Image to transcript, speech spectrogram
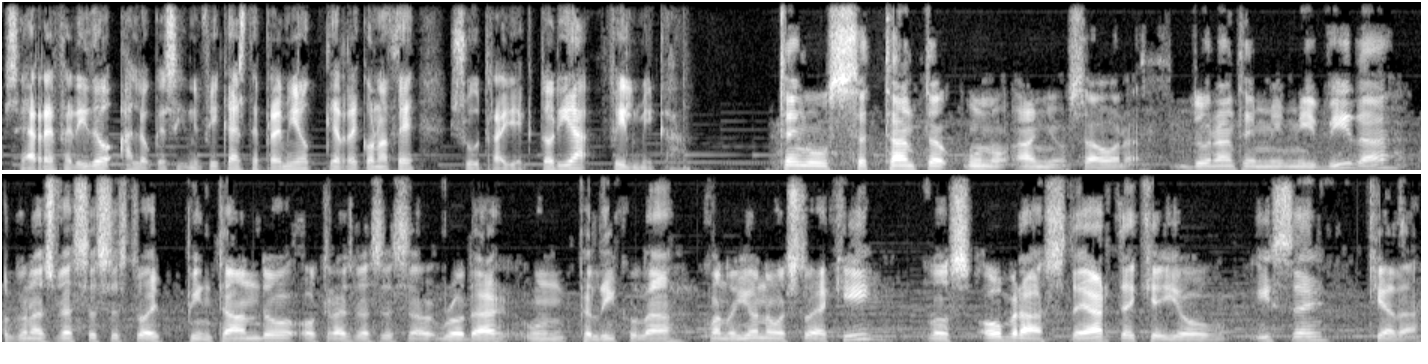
se ha referido a lo que significa este premio que reconoce su trayectoria fílmica. Tengo 71 años ahora. Durante mi, vida, algunas veces estoy pintando, otras veces rodar una película. Cuando yo no estoy aquí, las obras de arte que yo hice quedan.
